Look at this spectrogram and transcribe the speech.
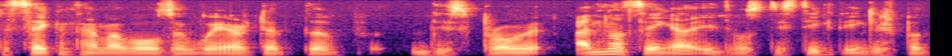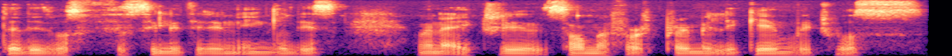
the second time I was aware that the this pro I'm not saying it was distinct English, but that it was facilitated in England is when I actually saw my first Premier League game, which was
